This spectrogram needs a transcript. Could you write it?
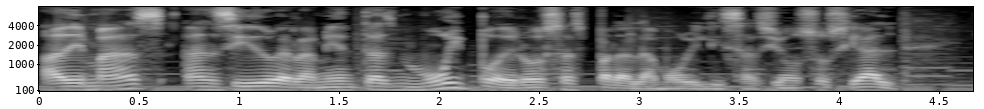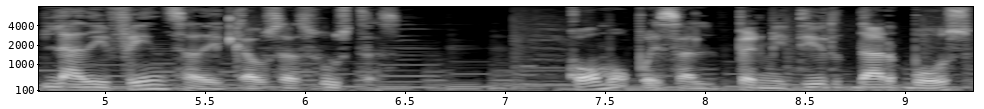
Además, han sido herramientas muy poderosas para la movilización social, la defensa de causas justas. ¿Cómo? Pues al permitir dar voz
